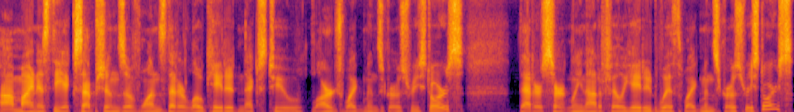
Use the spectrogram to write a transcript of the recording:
uh, minus the exceptions of ones that are located next to large Wegmans grocery stores that are certainly not affiliated with Wegmans grocery stores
